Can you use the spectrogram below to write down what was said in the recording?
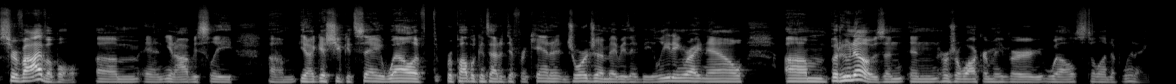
survivable. Um, and you know, obviously, um, you know, I guess you could say, well, if Republicans had a different candidate in Georgia, maybe they'd be leading right now. Um, but who knows? And, and Herschel Walker may very well still end up winning.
